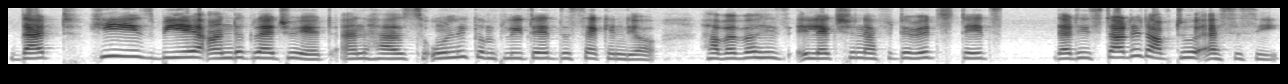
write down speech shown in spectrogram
that he is BA undergraduate and has only completed the second year. However, his election affidavit states that he studied up to SSC.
